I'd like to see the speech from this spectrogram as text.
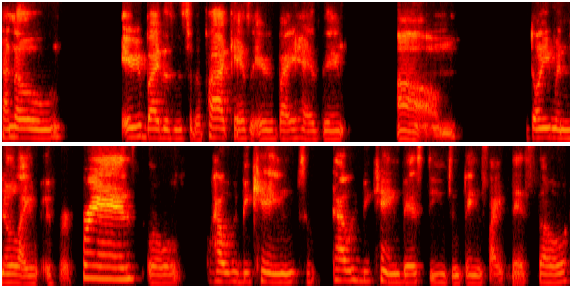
I know everybody doesn't listen to the podcast, or everybody hasn't um don't even know like if we're friends or how we became to, how we became besties and things like that. So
